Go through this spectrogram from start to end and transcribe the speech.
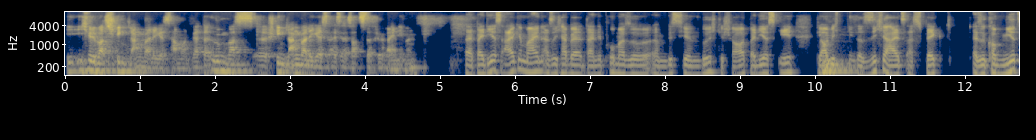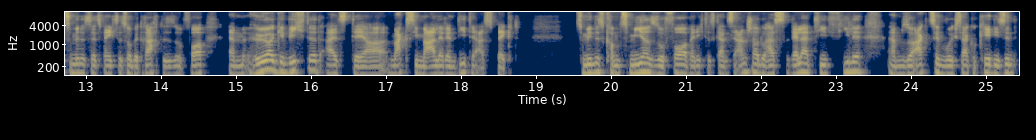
Ich will was stinklangweiliges haben und werde da irgendwas äh, stinklangweiliges als Ersatz dafür reinnehmen. Bei, bei, dir ist allgemein, also ich habe ja dein Depot mal so ein bisschen durchgeschaut, bei dir ist eh, glaube ich, mhm. dieser Sicherheitsaspekt also kommt mir zumindest jetzt, wenn ich das so betrachte, so vor, ähm, höher gewichtet als der maximale Renditeaspekt. Zumindest kommt es mir so vor, wenn ich das Ganze anschaue. Du hast relativ viele ähm, so Aktien, wo ich sage, okay, die sind,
